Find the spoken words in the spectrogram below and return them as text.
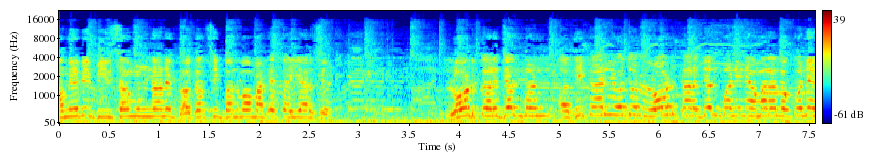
અમે બી બિરસા મુંડાને ભગતસિંહ બનવા માટે તૈયાર છે. લોર્ડ કરજન બન, અધિકારીઓ જો લોર્ડ કરજન બનીને અમારા લોકોને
